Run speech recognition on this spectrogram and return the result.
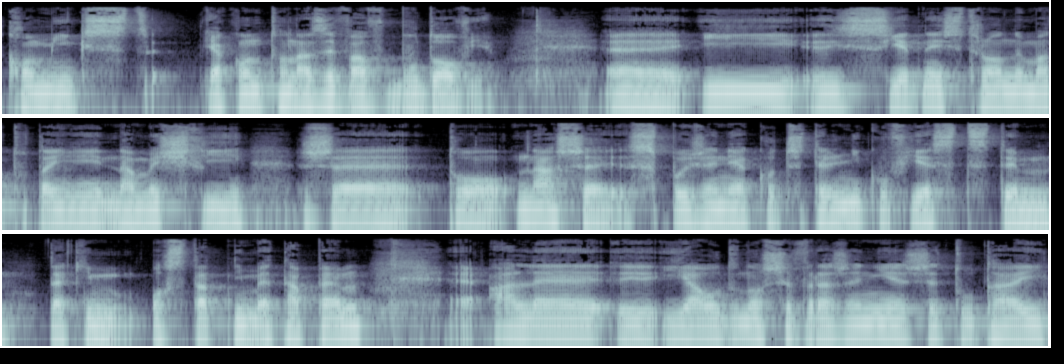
komiks, jak on to nazywa, w budowie. E, I z jednej strony ma tutaj na myśli, że to nasze spojrzenie jako czytelników jest tym takim ostatnim etapem, e, ale y, ja odnoszę wrażenie, że tutaj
